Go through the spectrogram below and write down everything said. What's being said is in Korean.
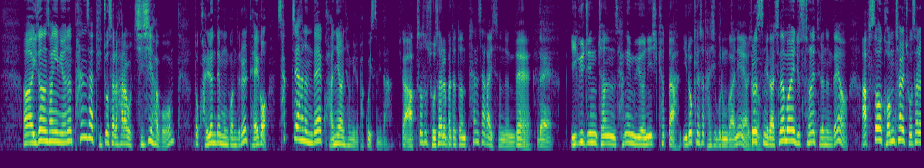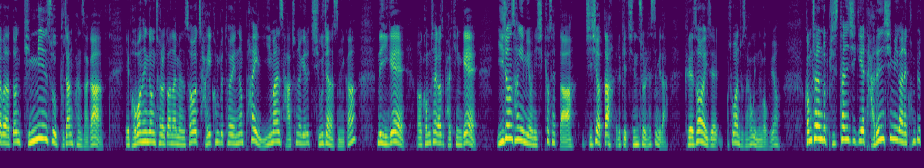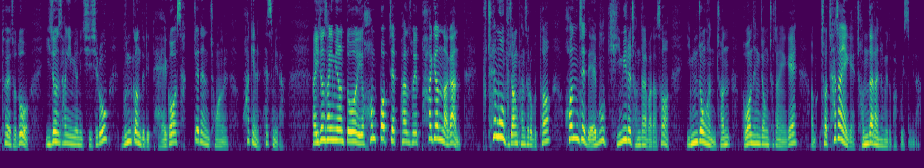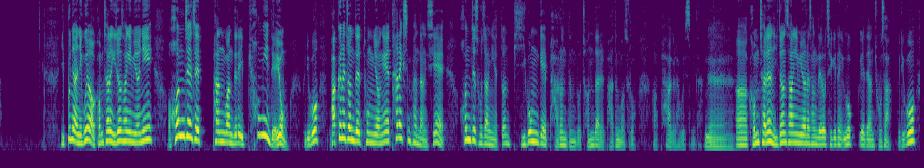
어, 이전 상임위원은 판사 뒷조사를 하라고 지시하고 또 관련된 문건들을 대거 삭제하는 데 관여한 혐의를 받고 있습니다. 그러니까 앞서서 조사를 받았던 판사가 있었는데 네. 이규진 전 상임위원이 시켰다. 이렇게 해서 다시 부른 거 아니에요? 지금? 그렇습니다. 지난번에 뉴스 전해드렸는데요. 앞서 검찰 조사를 받았던 김민수 부장판사가 이 법원 행정처를 떠나면서 자기 컴퓨터에 있는 파일 2만 4천여 개를 지우지 않았습니까? 근데 이게 어, 검찰에 가서 밝힌 게 이전 상임위원이 시켜서 했다. 지시였다. 이렇게 진술을 했습니다. 그래서 이제 소환 조사를 하고 있는 거고요. 검찰은 또 비슷한 시기에 다른 심의관의 컴퓨터에서도 이전 상임위원의 지시로 문건들이 대거 삭제되는 정황을 확인을 했습니다. 아, 이전 상임위원은 또 이 헌법재판소에 파견 나간 최모 부장판사로부터 헌재 내부 기밀을 전달받아서 임종헌 전 법원행정처장에게 아, 저 차장에게 전달한 혐의도 받고 있습니다. 이뿐이 아니고요. 검찰은 이전 상임위원이 헌재 재판관들의 평의 내용 그리고 박근혜 전 대통령의 탄핵 심판 당시에 헌재 소장이 했던 비공개 발언 등도 전달을 받은 것으로 어, 파악을 하고 있습니다. 네. 어, 검찰은 이전 상임위원회 상대로 제기된 의혹에 대한 조사 그리고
